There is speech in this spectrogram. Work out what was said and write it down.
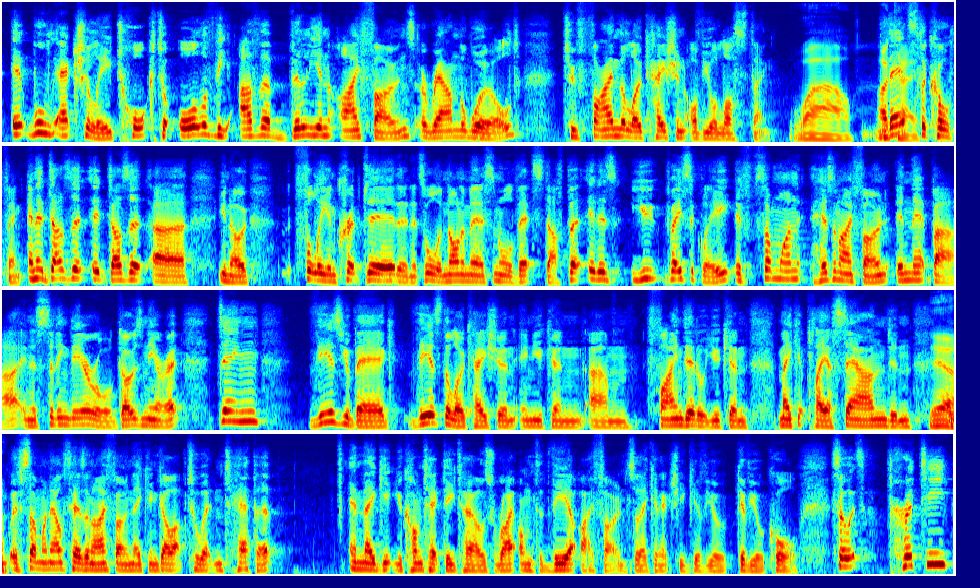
It will actually talk to all of the other billion iPhones around the world to find the location of your lost thing. Wow. Okay. That's the cool thing, and it does it. It does it. Uh, you know, fully encrypted, and it's all anonymous and all of that stuff. But it is you basically, if someone has an iPhone in that bar and is sitting there or goes near it, ding. There's your bag. There's the location, and you can um, find it, or you can make it play a sound. And Yeah. if someone else has an iPhone, they can go up to it and tap it, and they get your contact details right onto their iPhone, so they can actually give you give you a call. So it's pretty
